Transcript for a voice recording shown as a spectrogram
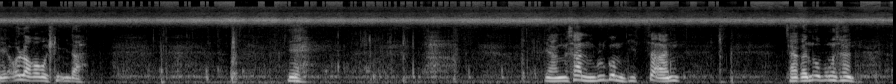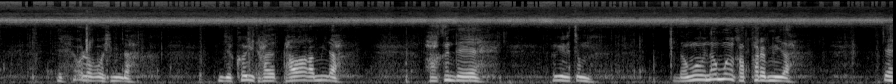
예, 올라가고 있습니다. 예, 양산 물금 뒷산 작은 오봉산 예, 올라가고 있습니다. 이제 거의 다, 다 와갑니다. 아, 근데 여기는 좀 너무, 너무 가파릅니다. 예,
